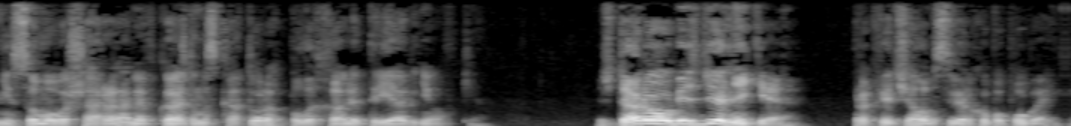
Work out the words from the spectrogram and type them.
несомого шарами, в каждом из которых полыхали три огневки. «Здорово, бездельники!» – прокричал им сверху попугай.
